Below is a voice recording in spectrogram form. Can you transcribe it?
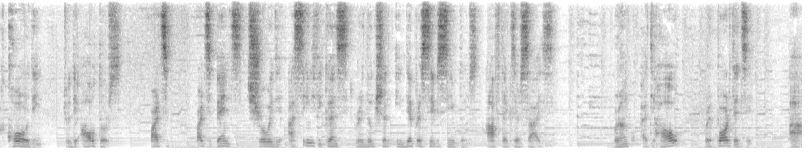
According to the authors, particip- participants showed a significant reduction in depressive symptoms after exercise. Branco et al. reported a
